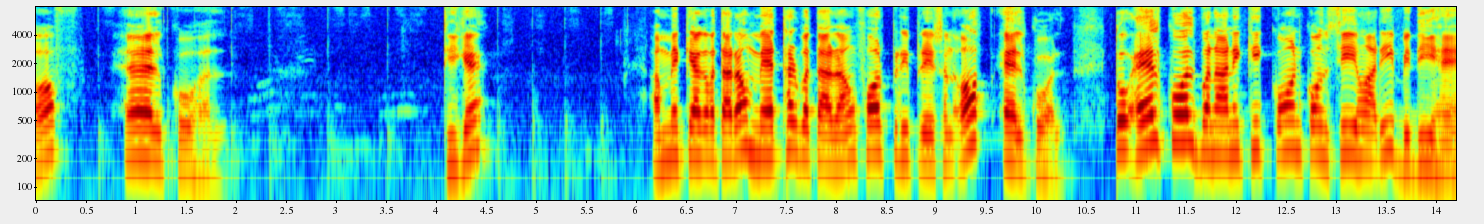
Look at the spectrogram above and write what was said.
of alcohol ठीक है अब मैं क्या बता रहा हूँ मेथड बता रहा हूँ फॉर प्रिपरेशन ऑफ एल्कोहल तो एल्कोहल बनाने की कौन कौन सी हमारी विधि हैं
